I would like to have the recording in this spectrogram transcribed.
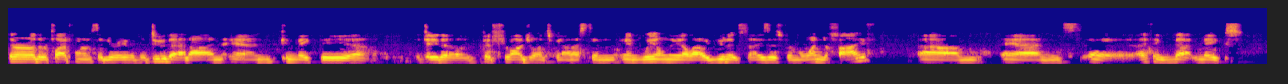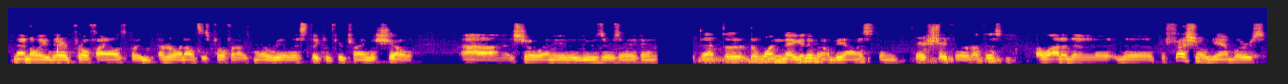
there are other platforms that you're able to do that on and can make the uh, the data a bit fraudulent, to be honest. And, and we only allow unit sizes from one to five. Um, and uh, I think that makes not only their profiles, but everyone else's profiles more realistic if you're trying to show uh, show any of the users or anything that. The, the one negative, and I'll be honest, I'm very straightforward about this, a lot of the, the professional gamblers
